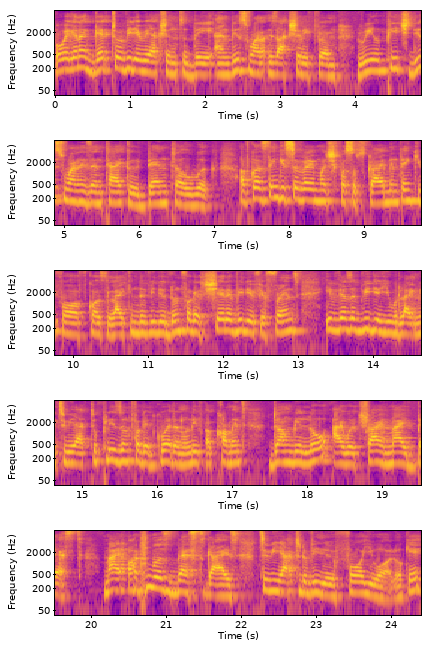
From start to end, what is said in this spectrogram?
But we're gonna get to a video reaction today and this one is actually from Real Peach. This one is entitled Dental Work. Of course, thank you so very much for subscribing. Thank you for of course liking the video. Don't forget share the video if you're friends. If there's a video you would like me to react to please don't forget go ahead and leave a comment down below. I will try my best my utmost best guys to react to the video for you all okay?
